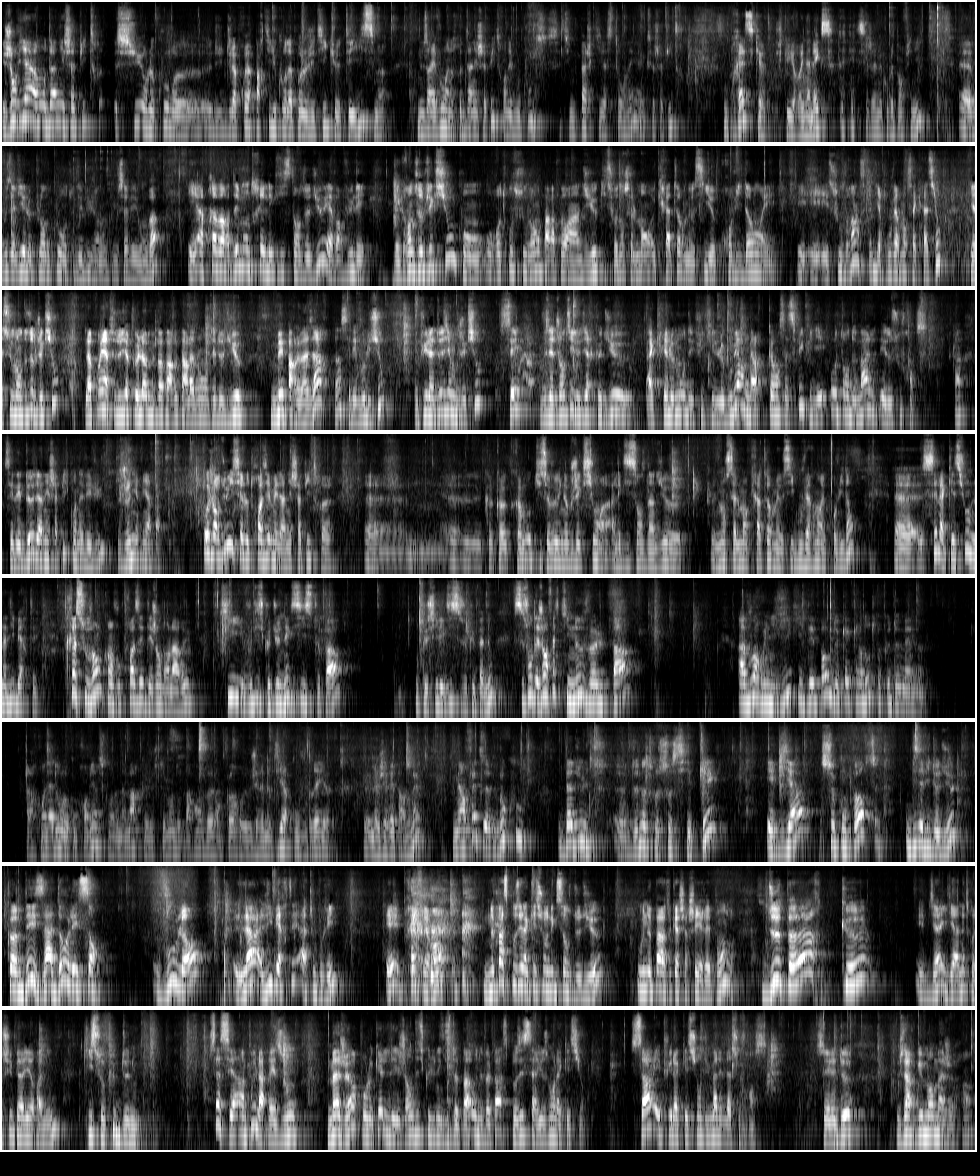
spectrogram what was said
J'en viens à mon dernier chapitre sur le cours euh, de la première partie du cours d'apologétique euh, théisme. Nous arrivons à notre dernier chapitre, rendez-vous compte, c'est une page qui va se tourner avec ce chapitre, ou presque, puisqu'il y aura une annexe, c'est jamais complètement fini. Euh, vous aviez le plan de cours au tout début, donc vous savez où on va. Et après avoir démontré l'existence de Dieu et avoir vu les, les grandes objections qu'on on retrouve souvent par rapport à un Dieu qui soit non seulement créateur, mais aussi euh, provident et, souverain, c'est-à-dire gouvernant sa création, il y a souvent deux objections. La première, c'est de dire que l'homme n'est pas paru par la volonté de Dieu, mais par le hasard, hein, c'est l'évolution. Et puis la deuxième objection, c'est vous êtes gentil de dire que Dieu a créé le monde et puis qu'il le gouverne, mais alors comment ça se fait qu'il y ait autant de mal et de souffrance Hein? C'est les deux derniers chapitres qu'on avait vus, je n'y reviens pas. Aujourd'hui, c'est le troisième et dernier chapitre euh, que- que- comme- qui se veut une objection à, l'existence d'un Dieu euh, non seulement créateur, mais aussi gouvernant et provident. Euh, c'est la question de la liberté. Très souvent, quand vous croisez des gens dans la rue qui vous disent que Dieu n'existe pas, ou que s'il existe, il s'occupe pas de nous, ce sont des gens en fait qui ne veulent pas avoir une vie qui dépend de quelqu'un d'autre que d'eux-mêmes. Alors qu'on est ado, on le comprend bien, parce qu'on en a marre que justement nos parents veulent encore euh, gérer notre vie alors qu'on voudrait euh, la gérer par nous-mêmes. Mais en fait, beaucoup d'adultes euh, de notre société, eh bien, se comportent vis-à-vis de Dieu comme des adolescents, voulant la liberté à tout prix et préférant ne pas se poser la question de l'existence de Dieu, ou ne pas en tout cas chercher à y répondre, de peur que, eh bien, il y a un être supérieur à nous qui s'occupe de nous. Ça, c'est un peu la raison majeure pour laquelle les gens disent que Dieu n'existe pas ou ne veulent pas se poser sérieusement la question. Ça, et puis la question du mal et de la souffrance. C'est les deux arguments majeurs. hein.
